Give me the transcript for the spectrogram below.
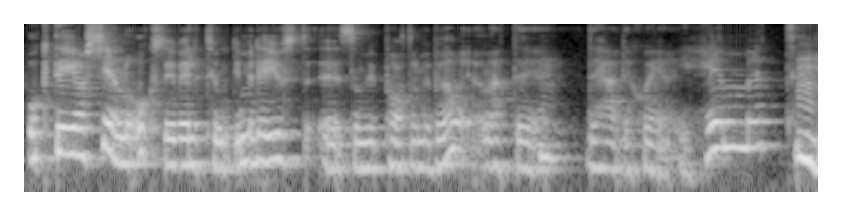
Och det jag känner också är väldigt tungt, men det är just eh, som vi pratade om i början, att det, det här det sker i hemmet, Mm.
